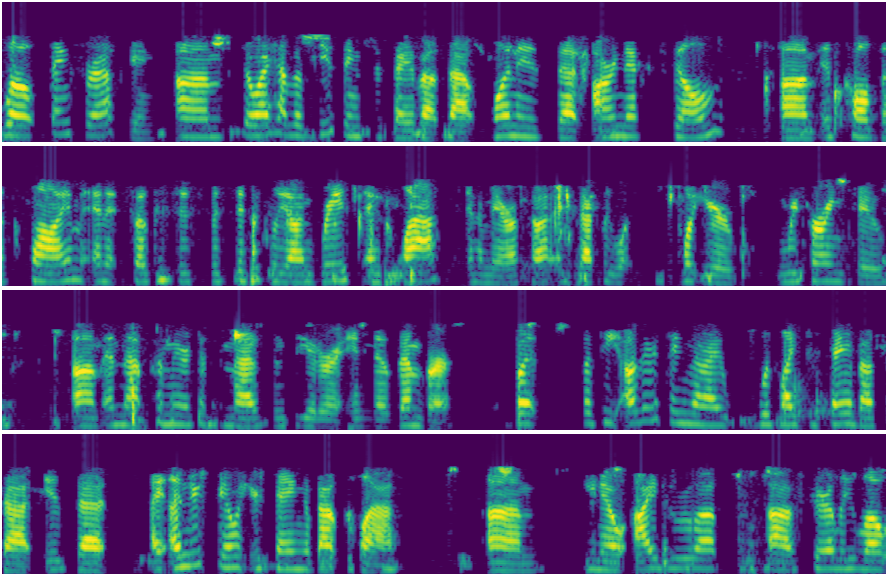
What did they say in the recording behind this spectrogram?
Well, thanks for asking. Um, so I have a few things to say about that. One is that our next film um, is called The Climb, and it focuses specifically on race and class in America, exactly what, what you're referring to. Um, and that premieres at the Madison Theater in November. But, but the other thing that I would like to say about that is that I understand what you're saying about class. Um, you know, I grew up uh, fairly low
